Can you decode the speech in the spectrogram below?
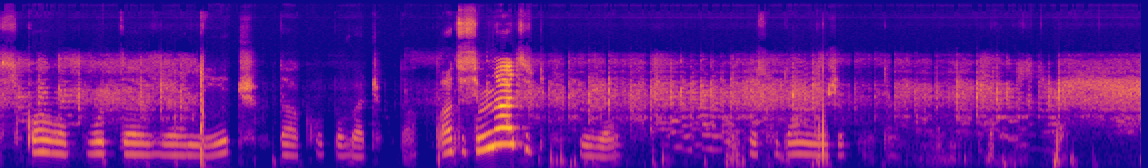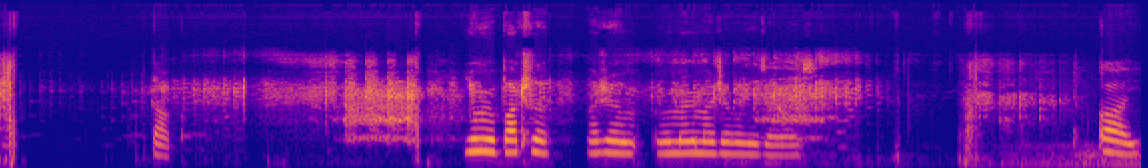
скоро буде вже ніч. Так, побачимо, так. А це 17 вже. Ось години може бути. Так. І ми бачили, майже, у мене майже вирізалось. Кай.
